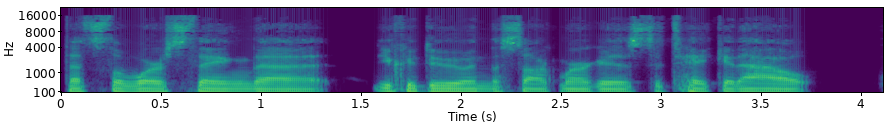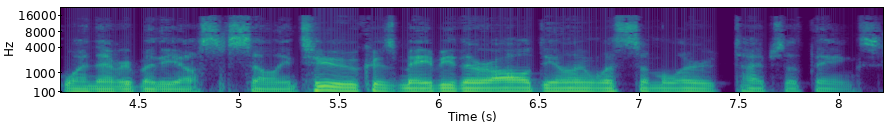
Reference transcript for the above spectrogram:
that's the worst thing that you could do in the stock market is to take it out when everybody else is selling too, because maybe they're all dealing with similar types of things.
